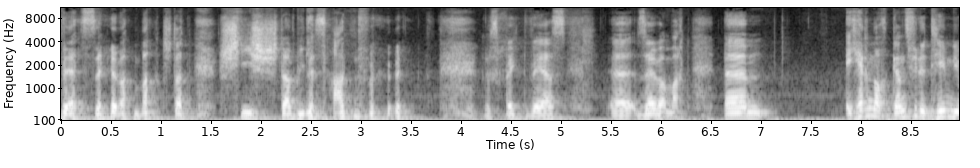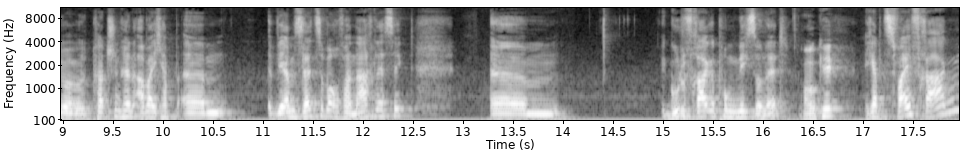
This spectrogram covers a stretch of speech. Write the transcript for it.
wer es selber macht, statt skistabiles Hanföl. Respekt, wer es äh, selber macht. Ähm, ich hätte noch ganz viele Themen, die wir quatschen können, aber ich habe, ähm, wir haben es letzte Woche vernachlässigt. Ähm, Gute Frage, Punkt nicht so nett. Okay. Ich habe zwei Fragen,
